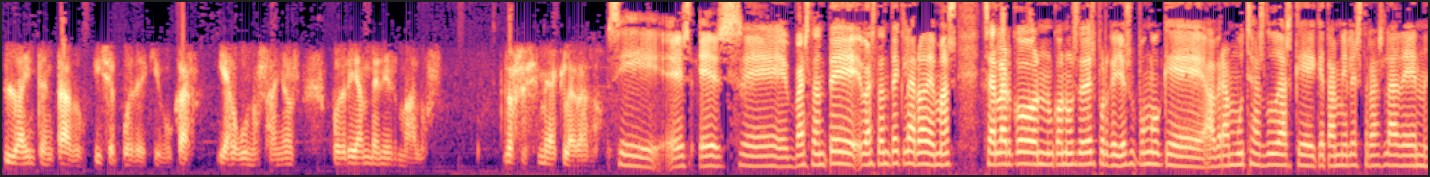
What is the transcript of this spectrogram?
lo ha intentado y se puede equivocar y algunos años podrían venir malos. No sé si me he aclarado. Sí, es, es eh, bastante, bastante claro además charlar con, con, ustedes porque yo supongo que habrá muchas dudas que, que también les trasladen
